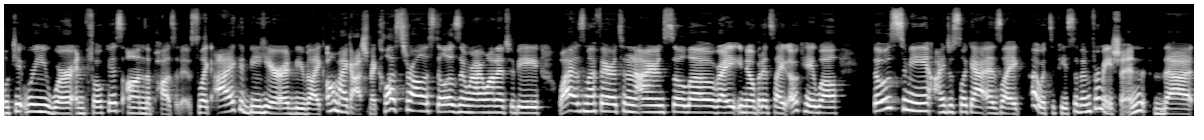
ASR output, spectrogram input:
Look at where you were and focus on the positives. Like I could be here and be like, oh my gosh, my cholesterol still isn't where I want it to be. Why is my ferritin and iron so low? Right. You know, but it's like, okay, well, those to me, I just look at as like, oh, it's a piece of information that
